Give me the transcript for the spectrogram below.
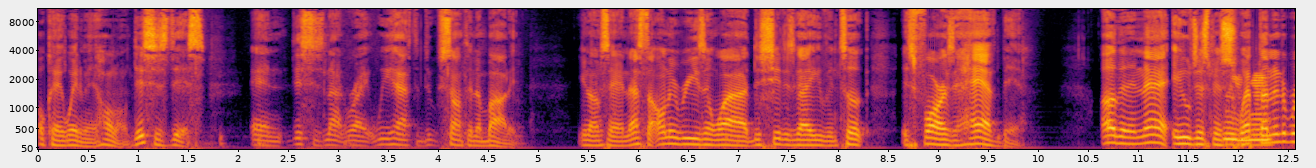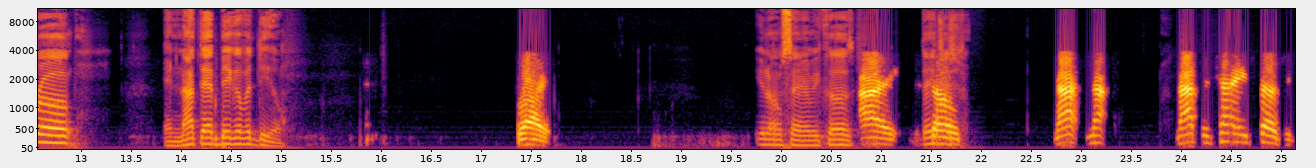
okay, wait a minute, hold on. This is this. And this is not right. We have to do something about it. You know what I'm saying? That's the only reason why this shit has got even took as far as it have been. Other than that, it was just been swept Mhm. under the rug and not that big of a deal. Right. You know what I'm saying? Because All right. they So- just Not not not to change subject,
